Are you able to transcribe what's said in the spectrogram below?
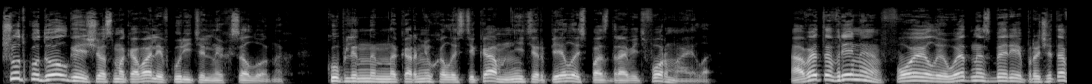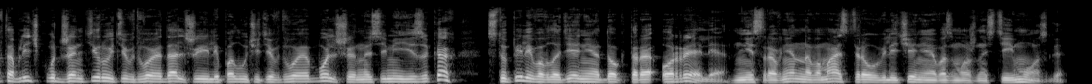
Шутку долго еще смаковали в курительных салонах. Купленным на корню холостякам не терпелось поздравить Формайла. А в это время Фойл и Уэднесбери, прочитав табличку «Джантируйте вдвое дальше или получите вдвое больше» на семи языках, вступили во владение доктора Орреля, несравненного мастера увеличения возможностей мозга.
